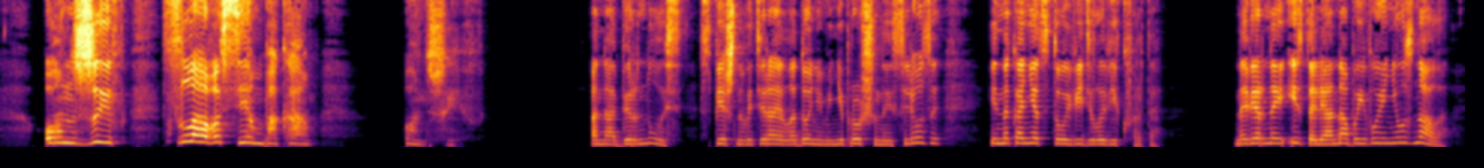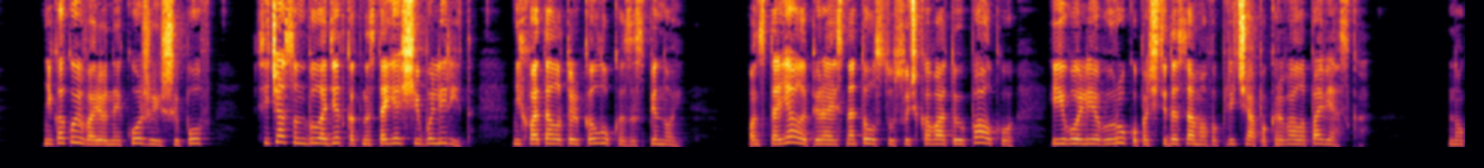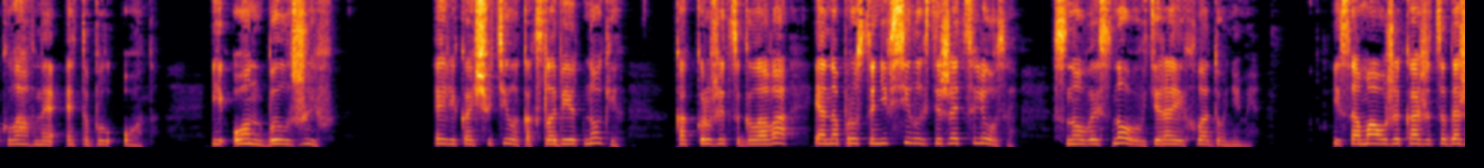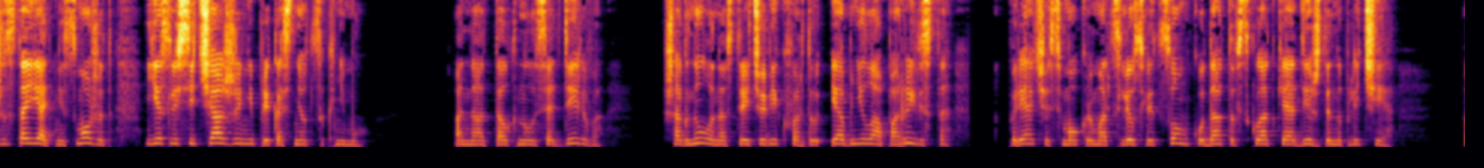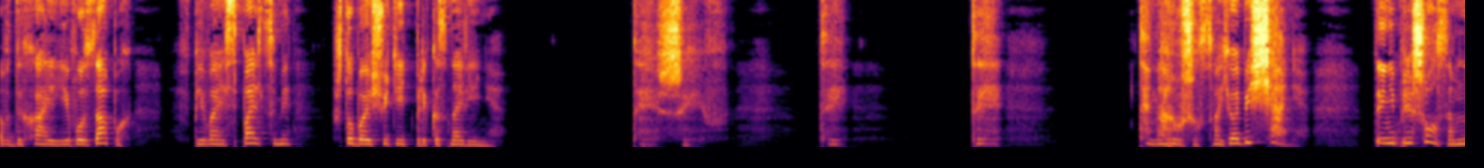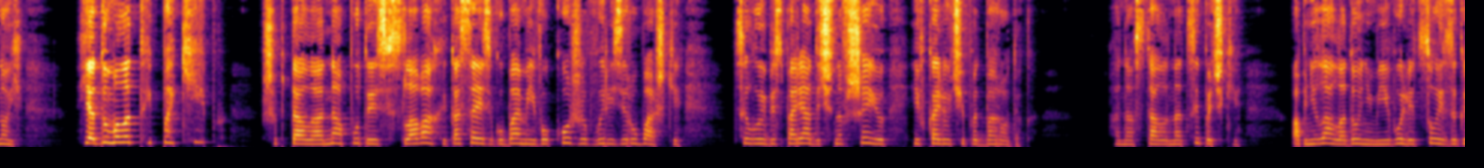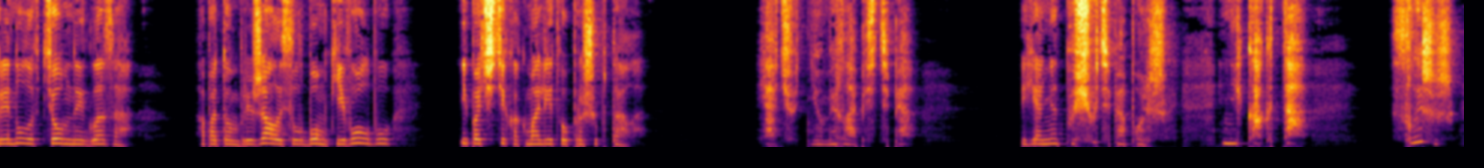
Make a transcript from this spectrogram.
Он жив. Слава всем богам. Он жив. Она обернулась, спешно вытирая ладонями непрошенные слезы, и наконец-то увидела Викфорда. Наверное, издали она бы его и не узнала. Никакой вареной кожи и шипов. Сейчас он был одет как настоящий балерит. Не хватало только лука за спиной. Он стоял, опираясь на толстую сучковатую палку, и его левую руку почти до самого плеча покрывала повязка. Но главное, это был он. И он был жив. Эрика ощутила, как слабеют ноги, как кружится голова, и она просто не в силах сдержать слезы, снова и снова вытирая их ладонями и сама уже, кажется, даже стоять не сможет, если сейчас же не прикоснется к нему. Она оттолкнулась от дерева, шагнула навстречу Викфорду и обняла порывисто, прячась мокрым от слез лицом куда-то в складке одежды на плече, вдыхая его запах, впиваясь пальцами, чтобы ощутить прикосновение. «Ты жив! Ты... ты... ты нарушил свое обещание!» Ты не пришел за мной. Я думала, ты погиб, шептала она, путаясь в словах и касаясь губами его кожи в вырезе рубашки, целуя беспорядочно в шею и в колючий подбородок. Она встала на цыпочки, обняла ладонями его лицо и заглянула в темные глаза, а потом прижалась лбом к его лбу и почти как молитву прошептала. «Я чуть не умерла без тебя. Я не отпущу тебя больше. Никогда. Слышишь?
